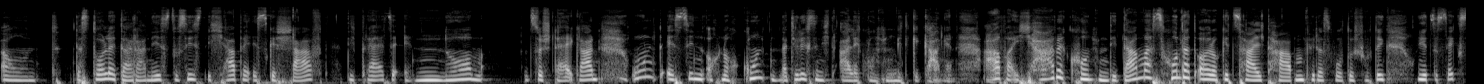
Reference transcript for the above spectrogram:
Und das Tolle daran ist, du siehst, ich habe es geschafft, die Preise enorm zu steigern. Und es sind auch noch Kunden, natürlich sind nicht alle Kunden mitgegangen, aber ich habe Kunden, die damals 100 Euro gezahlt haben für das Fotoshooting und jetzt sechs,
